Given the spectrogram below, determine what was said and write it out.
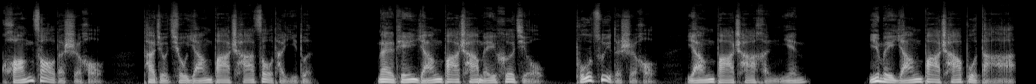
狂躁的时候。他就求杨八叉揍他一顿。那天杨八叉没喝酒，不醉的时候，杨八叉很蔫，因为杨八叉不打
